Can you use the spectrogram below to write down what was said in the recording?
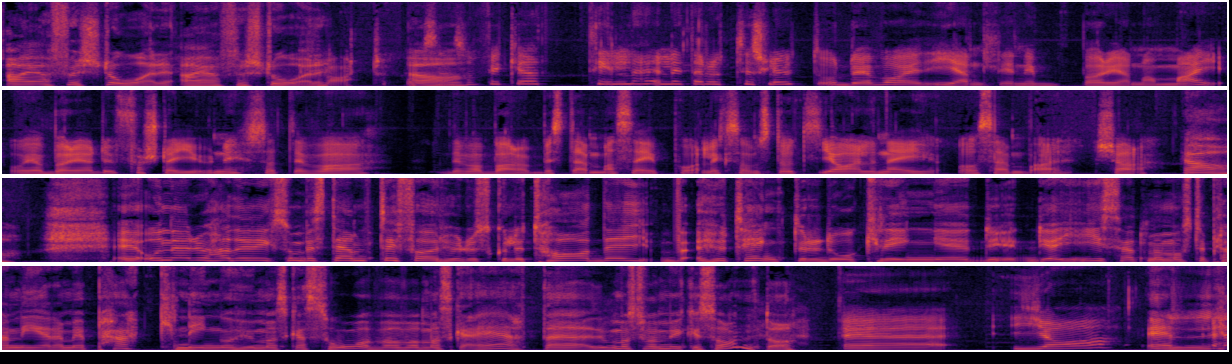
ja, jag förstår. Ja, jag förstår. klart. Och sen så fick jag till en liten rutt till slut och det var egentligen i början av maj och jag började första juni, så det var det var bara att bestämma sig på liksom studs, ja eller nej, och sen bara köra. Ja, Eh, och när du hade liksom bestämt dig för hur du skulle ta dig, hur tänkte du då kring, eh, jag gissar att man måste planera med packning och hur man ska sova och vad man ska äta. Det måste vara mycket sånt då? Eh, ja, Eller?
